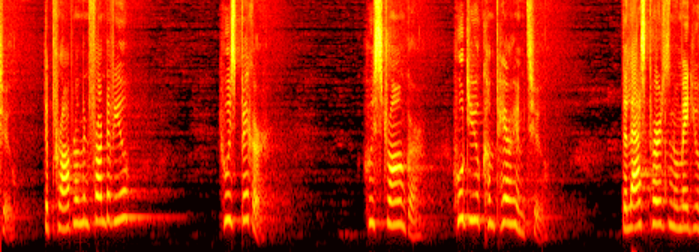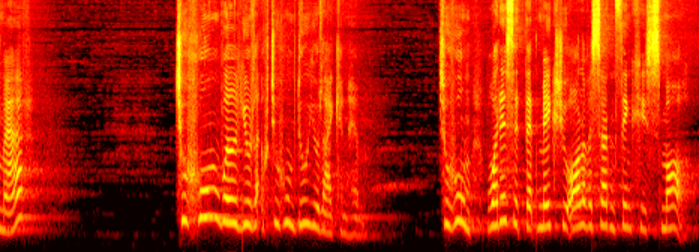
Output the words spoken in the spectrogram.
to? The problem in front of you? Who's bigger? Who's stronger? Who do you compare him to? The last person who made you mad? To whom will you to whom do you liken him? To whom? What is it that makes you all of a sudden think he's small?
